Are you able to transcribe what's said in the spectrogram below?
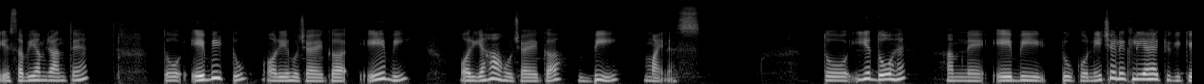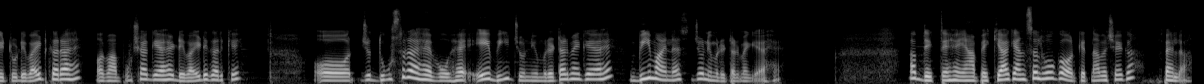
ये सभी हम जानते हैं। तो ए बी टू और ये हो जाएगा ए बी और यहाँ हो जाएगा बी माइनस तो ये दो हैं। हमने ए बी टू को नीचे लिख लिया है क्योंकि के टू डिवाइड करा है और वहाँ पूछा गया है डिवाइड करके। और जो दूसरा है वो है ए बी जो न्यूमरेटर में गया है बी माइनस जो न्यूमरेटर में गया है। अब देखते हैं यहाँ पे क्या कैंसिल होगा और कितना बचेगा। पहला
